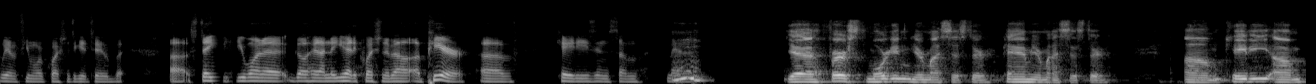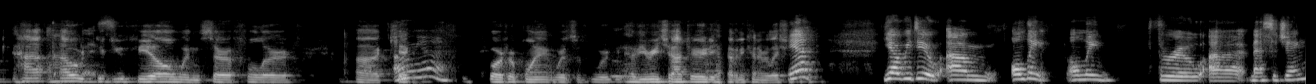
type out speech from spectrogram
we have a few more questions to get to. But uh, Steak, do you want to go ahead? I know you had a question about a peer of Katie's in some manner. Mm. Yeah, first, Morgan, you're my sister. Pam, you're my sister. Um, Katie, um, how, how did you feel when Sarah Fuller uh, Oh kicked, yeah. scored her point? Was, were, have you reached out to her? Do you have any kind of relationship? Yeah. Yeah, we do. Um, only only through uh, messaging,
